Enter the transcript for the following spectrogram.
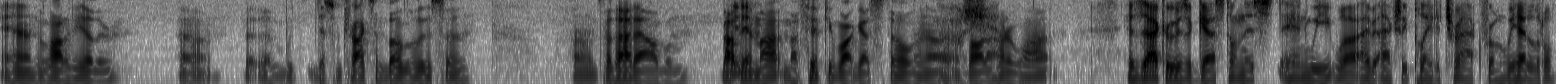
and a lot of the other. Uh, uh, we did some tracks in Bogalusa um, for that album. About Yeah. then, my, my 50 watt got stolen. Uh, Oh, I bought a 100 watt. And Zachary was a guest on this, and we well, I actually played a track from. We had a little.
